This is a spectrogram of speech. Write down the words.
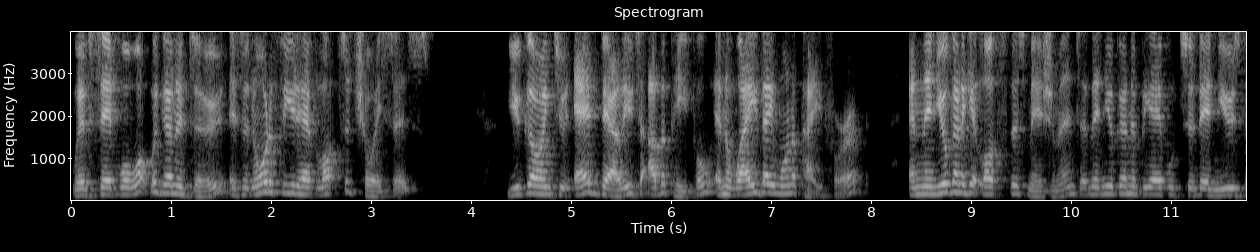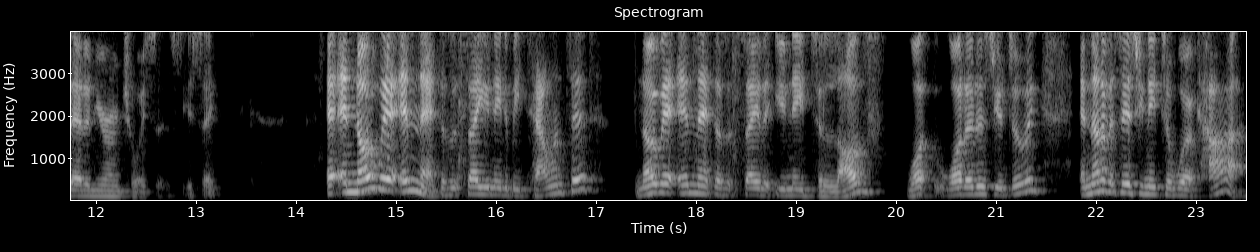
we've said, well, what we're going to do is in order for you to have lots of choices, you're going to add value to other people in a way they want to pay for it. And then you're going to get lots of this measurement, and then you're going to be able to then use that in your own choices, you see. And nowhere in that does it say you need to be talented. Nowhere in that does it say that you need to love what, what it is you're doing. And none of it says you need to work hard.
